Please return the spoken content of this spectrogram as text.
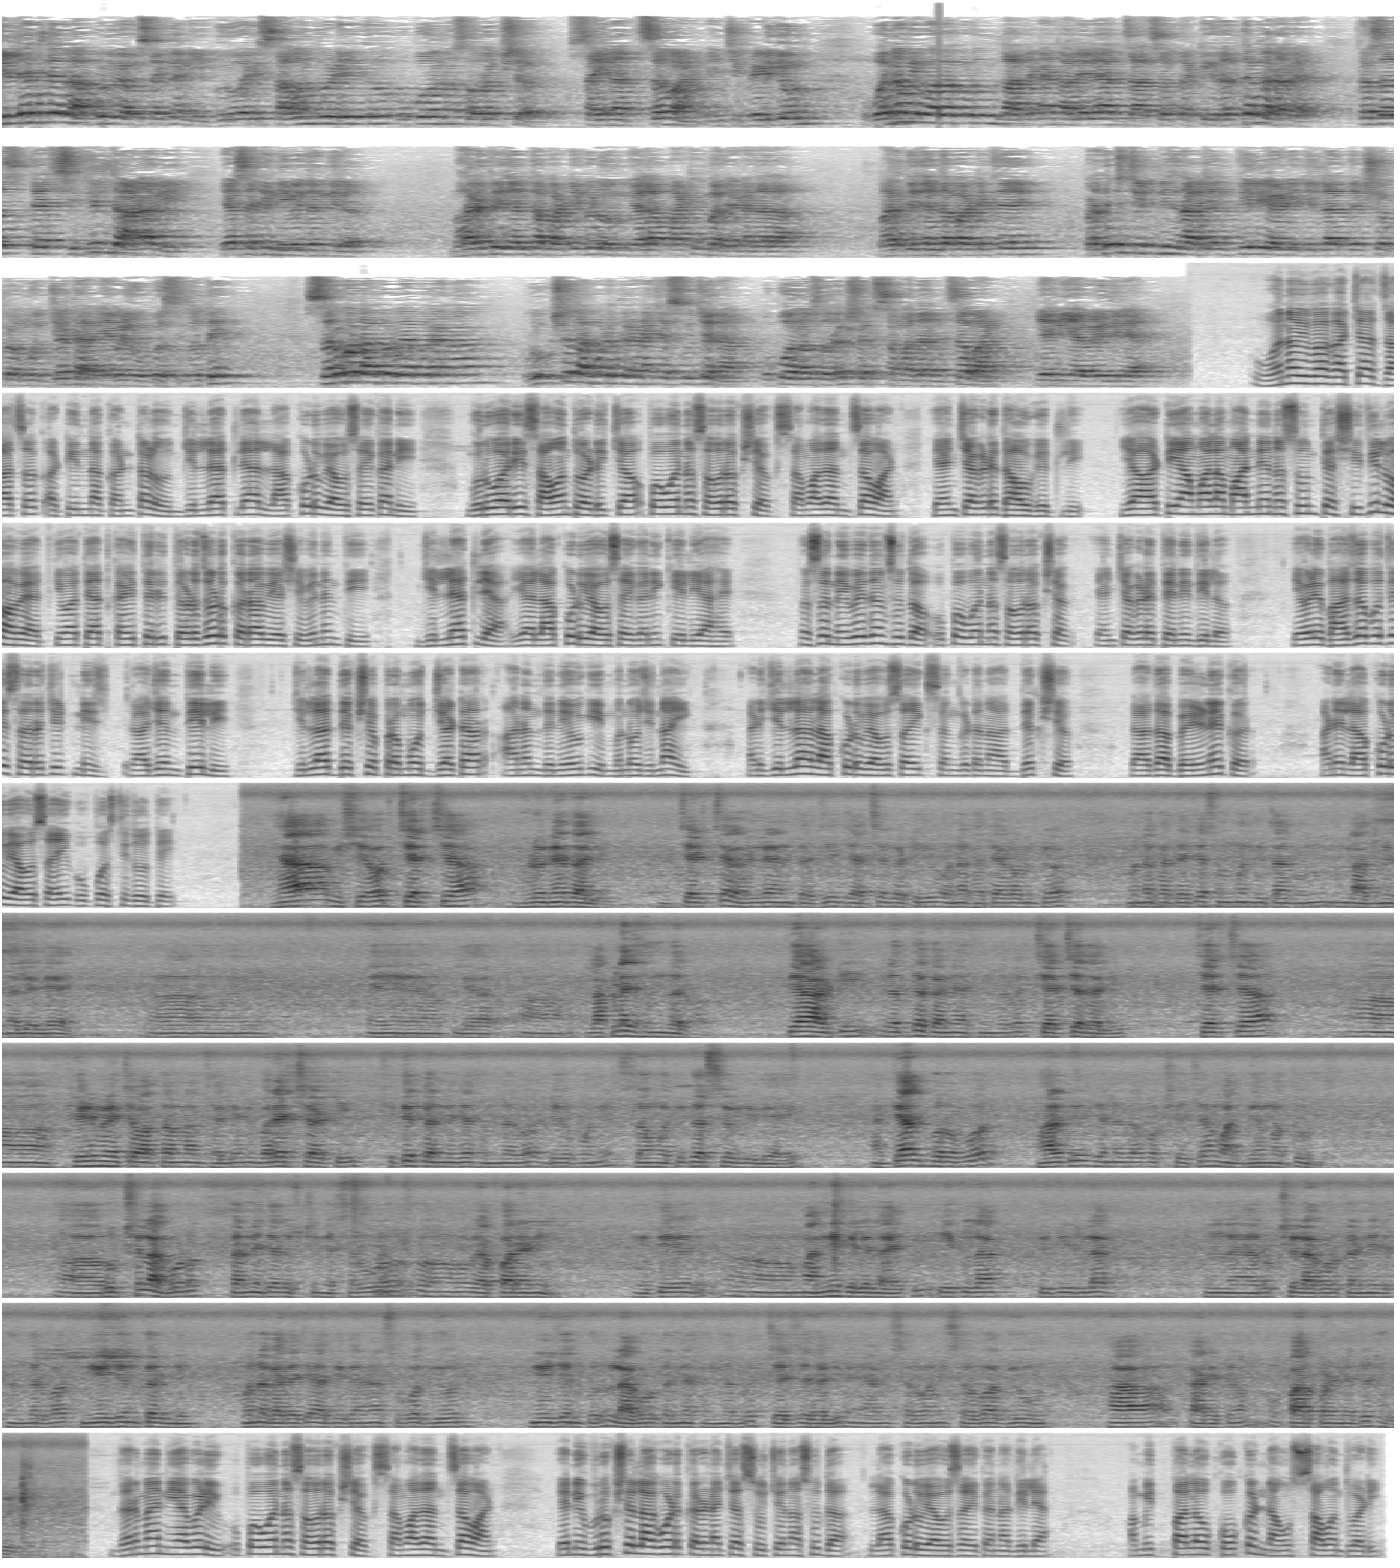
जिल्ह्यातल्या लाकूड व्यावसायिकांनी गुरुवारी सावंतवाडी इथं उपवन संरक्षक साईनाथ चव्हाण यांची भेट घेऊन वन विभागाकडून लादण्यात आलेल्या जाचक अटी रद्द कराव्यात तसंच त्यात शिथिलता आणावी यासाठी निवेदन दिलं. भारतीय जनता पार्टीकडून याला पाठिंबा देण्यात आला. भारतीय जनता पार्टीचे प्रदेश चिटणीस राजन तेली आणि जिल्हाध्यक्ष प्रमोद जठार यावेळी उपस्थित होते. सर्व लाकूड व्यापाऱ्यांना वृक्ष लागवड करण्याच्या सूचना उपवन संरक्षक समाधान चव्हाण यांनी यावेळी दिल्या. वन विभागाच्या जाचक अटींना कंटाळून जिल्ह्यातल्या लाकूड व्यावसायिकांनी गुरुवारी सावंतवाडीच्या उपवन संरक्षक समाधान चव्हाण यांच्याकडे धाव घेतली. या अटी आम्हाला मान्य नसून त्या शिथिल व्हाव्यात किंवा त्यात काहीतरी तडजोड करावी अशी विनंती जिल्ह्यातल्या या लाकूड व्यावसायिकांनी केली आहे. तसं निवेदनसुद्धा उपवन संरक्षक यांच्याकडे त्यांनी दिलं. यावेळी भाजपचे सरचिटणीस राजन तेली जिल्हाध्यक्ष प्रमोद जठार आनंद नेवगी मनोज नाईक आणि जिल्हा लाकूड व्यावसायिक संघटना अध्यक्ष दादा बेळणेकर आणि लाकूड व्यावसायिक उपस्थित होते. ह्या विषयावर चर्चा घडवण्यात आली. चर्चा घडल्यानंतर जे ज्याच्या गटी वन खात्याकडून किंवा वन खात्याच्या संबंधिताकडून लादण्यात आलेले आहे आपल्या लाकडाच्या संदर्भात. त्या अटी रद्द करण्यासंदर्भात चर्चा झाली. चर्चा खेळमेळच्या खेळमेळ्याच्या वातावरणात झाली आणि बऱ्याचशा अटी शिथिल करण्याच्या संदर्भात डीओपीने सहमती दर्शवलेली आहे. आणि त्याचबरोबर भारतीय जनता पक्षाच्या माध्यमातून वृक्ष लागवड करण्याच्या दृष्टीने सर्व व्यापाऱ्यांनी इथे मान्य केलेलं आहे की एक लाख ते दीड लाख वृक्ष लागवड करण्याच्या संदर्भात नियोजन करणे वन खात्याच्या अधिकाऱ्यांना सोबत घेऊन नियोजन करून लागवड करण्यासंदर्भात चर्चा झाली आणि आम्ही सर्वांनी सहभाग घेऊन हा कार्यक्रम पार पाडण्याचं ठरवलेला दरम्यान यावेळी उपवन संरक्षक समाधान चव्हाण यांनी वृक्ष लागवड करण्याच्या सूचनासुद्धा लाकूड व्यावसायिकांना दिल्या. अमित पालव कोकण नाऊ सावंतवाडी.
